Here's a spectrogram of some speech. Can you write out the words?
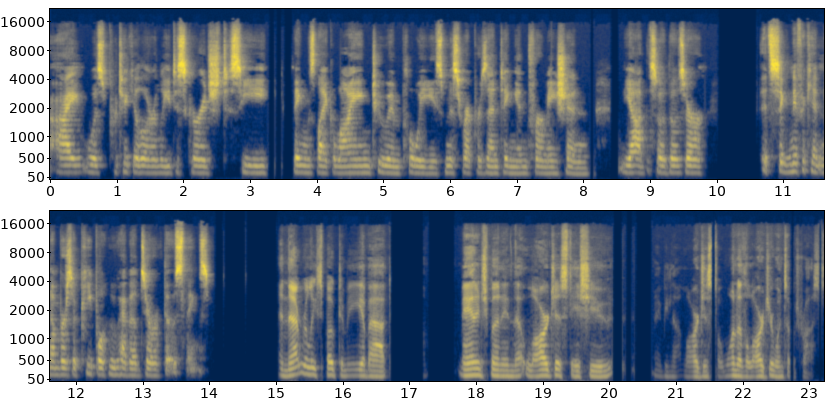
I was particularly discouraged to see things like lying to employees, misrepresenting information. Yeah, so those are it's significant numbers of people who have observed those things. And that really spoke to me about management in the largest issue, maybe not largest, but one of the larger ones of trust.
